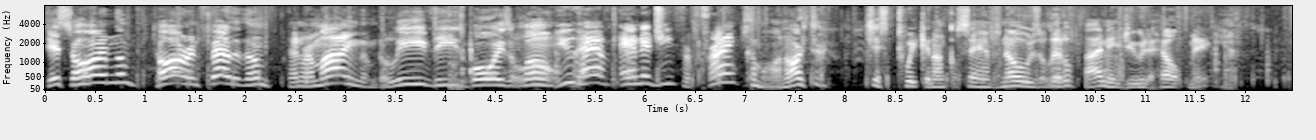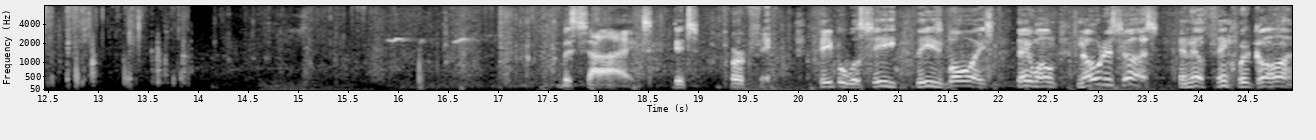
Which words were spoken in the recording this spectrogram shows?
disarm them, tar and feather them, and remind them to leave these boys alone. You have energy for pranks? Come on, Arthur. Just tweaking Uncle Sam's nose a little. I need you to help me. Besides, it's perfect. People will see these boys. They won't notice us, and they'll think we're gone.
